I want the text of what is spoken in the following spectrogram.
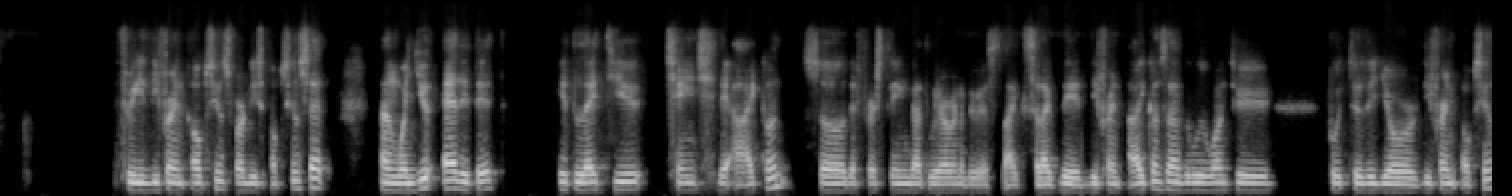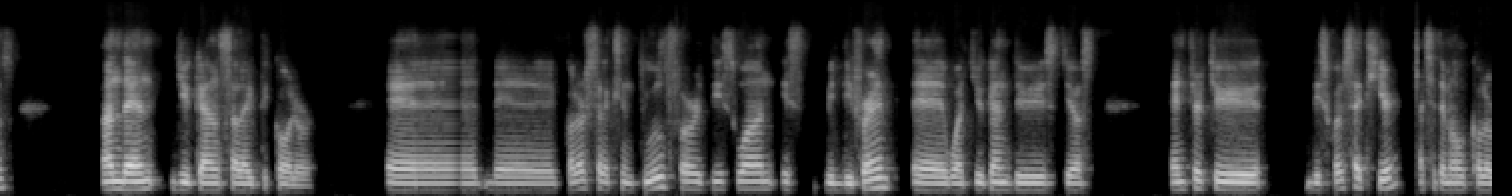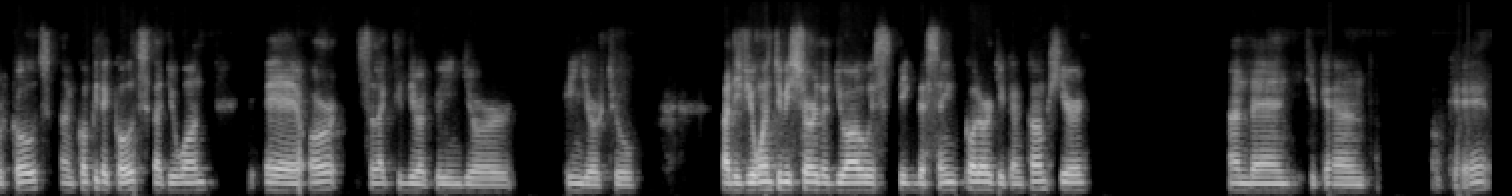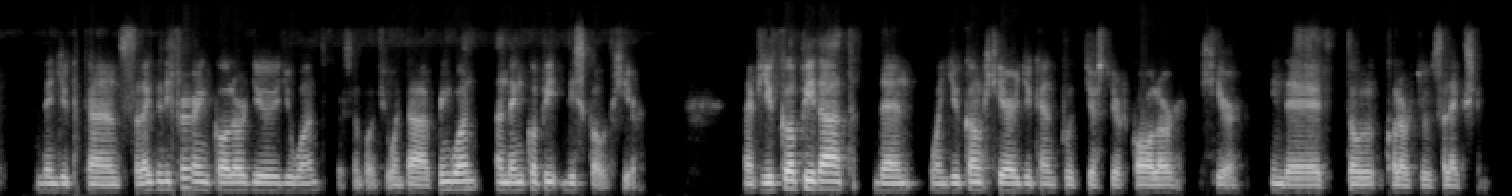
three different options for this option set. And when you edit it, it lets you change the icon. So the first thing that we are going to do is like select the different icons that we want to put to the, your different options. And then you can select the color. Uh, the color selection tool for this one is a bit different. Uh, what you can do is just enter to this website here, HTML color codes, and copy the codes that you want, uh, or select it directly in your in your tool. But if you want to be sure that you always pick the same color, you can come here and then you can, okay, then you can select the different color you, you want. For example, if you want a green one, and then copy this code here. If you copy that, then when you come here, you can put just your color here in the color tool selection.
